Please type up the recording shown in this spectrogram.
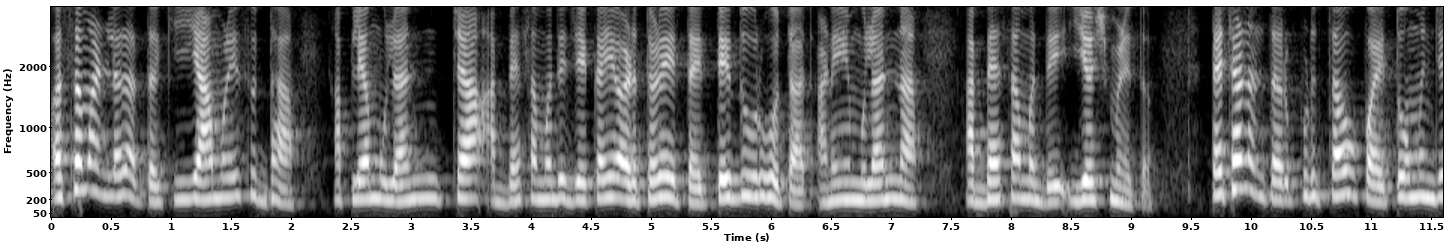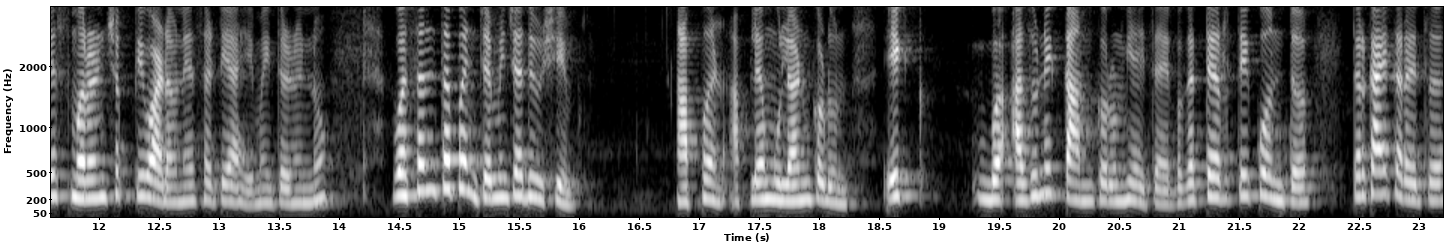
असं मानलं जातं की यामुळे सुद्धा आपल्या मुलांच्या अभ्यासामध्ये जे काही अडथळे येत आहेत ते दूर होतात आणि मुलांना अभ्यासामध्ये यश मिळतं. त्याच्यानंतर पुढचा उपाय तो म्हणजे स्मरणशक्ती वाढवण्यासाठी आहे मैत्रिणींनो. वसंत पंचमीच्या दिवशी आपण आपल्या मुलांकडून एक ब अजून एक काम करून घ्यायचं आहे. बघा तर ते कोणतं? तर काय करायचं?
